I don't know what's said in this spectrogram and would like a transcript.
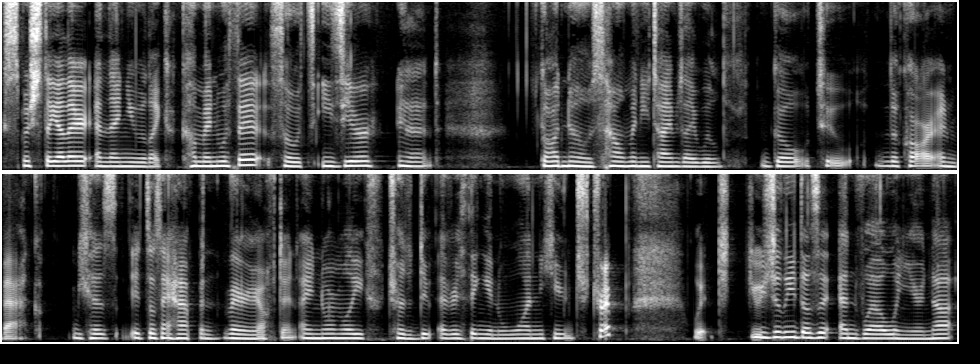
smushed together, and then you like come in with it, so it's easier. And God knows how many times I will go to the car and back because it doesn't happen very often. I normally try to do everything in one huge trip, which usually doesn't end well when you're not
